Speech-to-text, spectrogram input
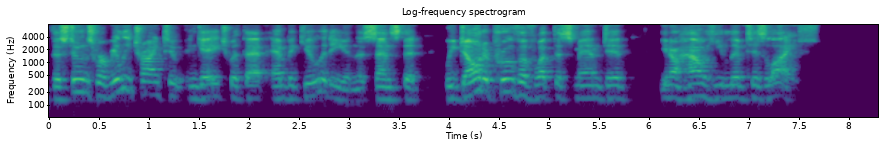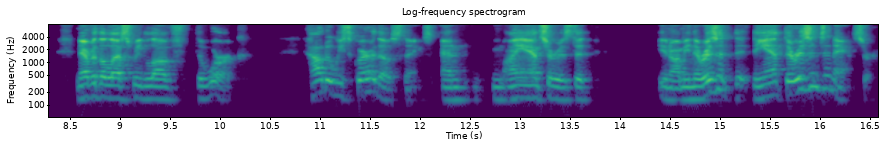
the students were really trying to engage with that ambiguity in the sense that we don't approve of what this man did you know how he lived his life. Nevertheless we love the work. How do we square those things? And my answer is that you know i mean there isn't the, the there isn't an answer.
